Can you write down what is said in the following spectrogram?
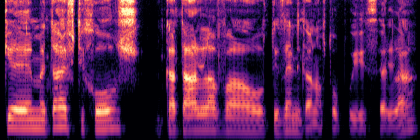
Και μετά ευτυχώς κατάλαβα ότι δεν ήταν αυτό που ήθελα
